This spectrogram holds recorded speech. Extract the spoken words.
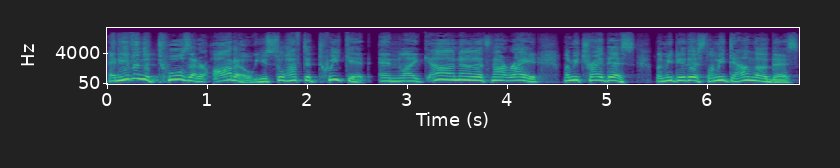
And even the tools that are auto, you still have to tweak it and like, oh no, that's not right. Let me try this. Let me do this. Let me download this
